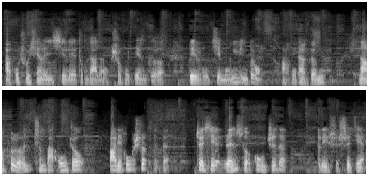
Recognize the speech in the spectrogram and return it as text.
法国出现了一系列重大的社会变革。例如启蒙运动、法国大革命、拿破仑称霸欧洲、巴黎公社等等，这些人所共知的历史事件，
